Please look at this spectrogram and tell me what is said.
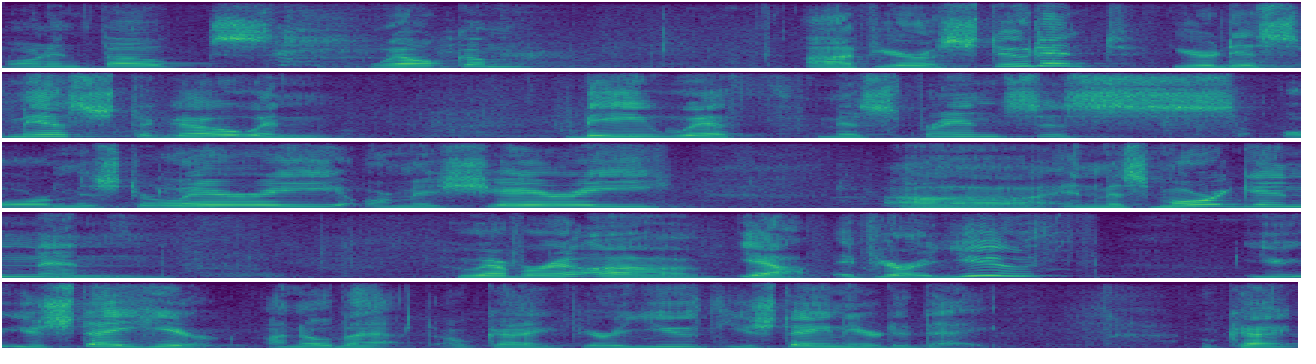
Morning, folks. Welcome. Uh, if you're a student, you're dismissed to go and be with Miss Francis or Mr. Larry or Miss Sherry uh, and Miss Morgan and whoever. Uh, yeah, if you're a youth, you, you stay here. I know that, okay? If you're a youth, you stay in here today, okay?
